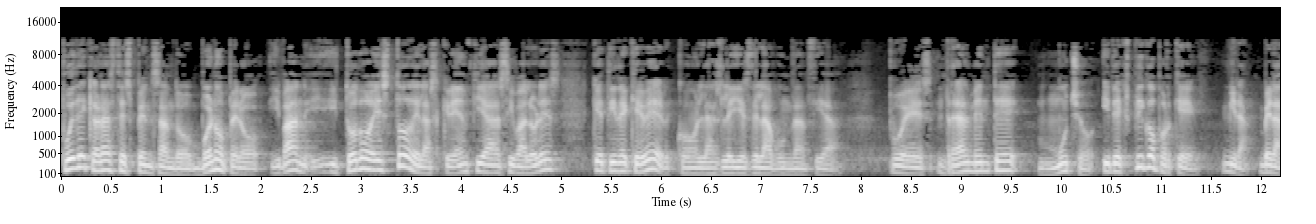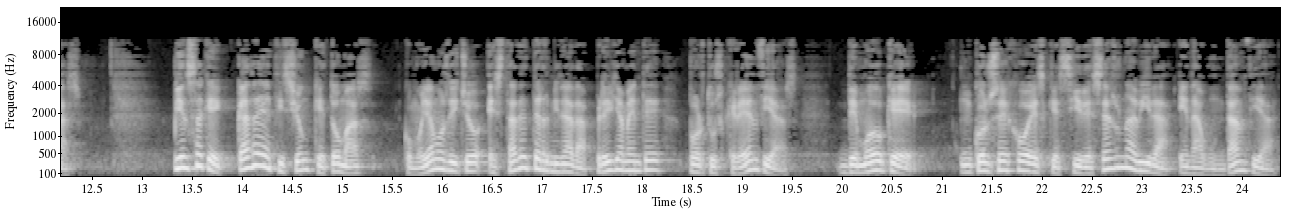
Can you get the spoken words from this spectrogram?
Puede que ahora estés pensando, bueno, pero Iván, ¿y todo esto de las creencias y valores qué tiene que ver con las leyes de la abundancia? Pues realmente mucho. Y te explico por qué. Mira, verás. Piensa que cada decisión que tomas como ya hemos dicho, está determinada previamente por tus creencias. De modo que un consejo es que si deseas una vida en abundancia,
